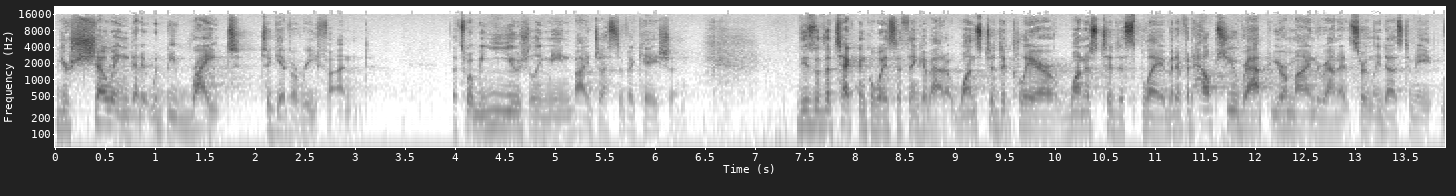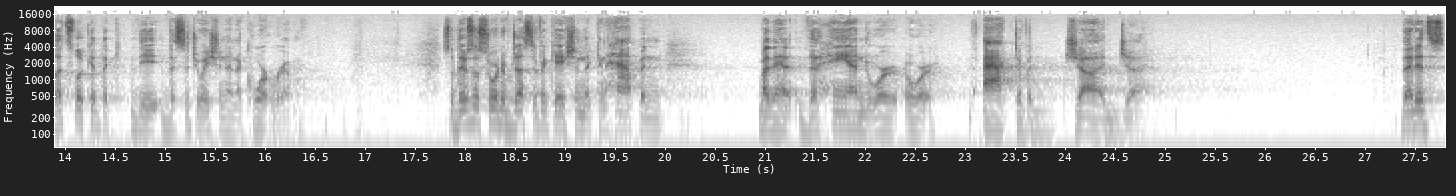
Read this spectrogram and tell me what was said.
you're showing that it would be right to give a refund. That's what we usually mean by justification. These are the technical ways to think about it. One's to declare, one is to display. But if it helps you wrap your mind around it, it certainly does to me. Let's look at the, the, the situation in a courtroom. So there's a sort of justification that can happen by the, the hand or, or the act of a judge. That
